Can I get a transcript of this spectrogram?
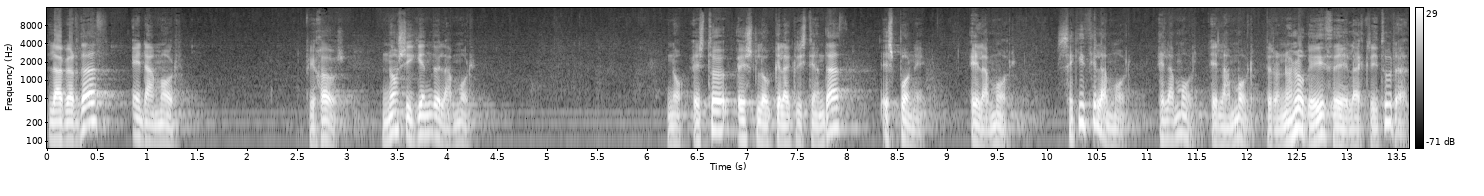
la verdad en amor. Fijaos, no siguiendo el amor. No, esto es lo que la cristiandad expone, el amor. Seguid el amor, el amor, el amor, pero no es lo que dice la Escritura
